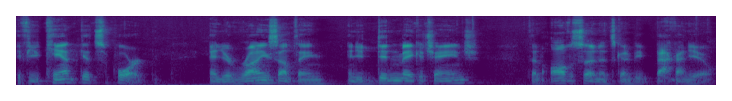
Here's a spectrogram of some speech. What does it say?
If you can't get support and you're running something and you didn't make a change, then all of a sudden it's going to be back on you.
